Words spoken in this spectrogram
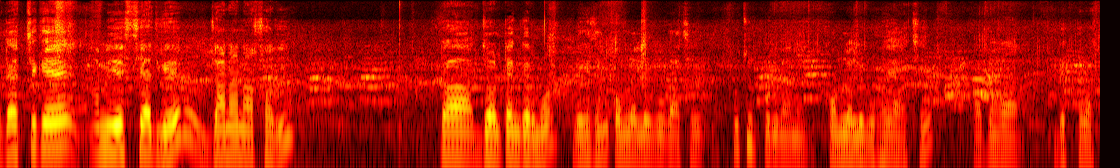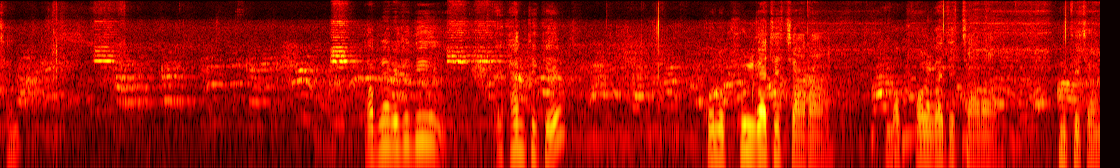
এটা হচ্ছে গিয়ে আমি এসছি আজকে জানা নার্সারি তা জল ট্যাঙ্কের মোড়, দেখেছেন কমলা লেবু গাছে প্রচুর পরিমাণে কমলা লেবু হয়ে আছে, আপনারা দেখতে পাচ্ছেন। আপনারা যদি এখান থেকে কোনো ফুল গাছের চারা বা ফল গাছের চারা নিতে চান,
